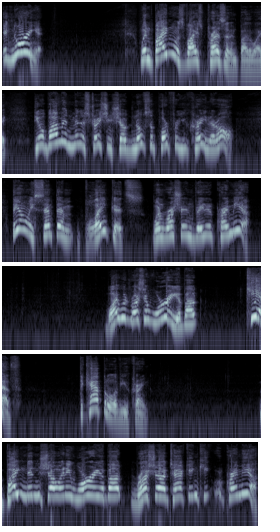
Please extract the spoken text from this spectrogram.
ignoring it. When Biden was vice president, by the way, the Obama administration showed no support for Ukraine at all. They only sent them blankets when Russia invaded Crimea. Why would Russia worry about Kiev, the capital of Ukraine? Biden didn't show any worry about Russia attacking Crimea.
